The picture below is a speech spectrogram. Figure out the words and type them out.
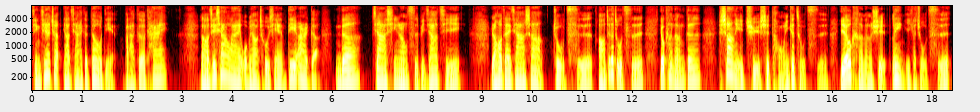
紧接着要加一个逗点，把它隔开。然后接下来我们要出现第二个的加形容词比较级，然后再加上主词啊。这个主词有可能跟上一句是同一个主词，也有可能是另一个主词。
